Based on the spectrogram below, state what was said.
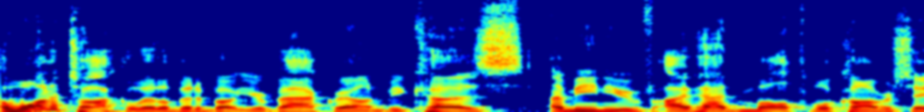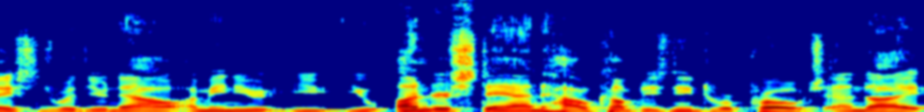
I want to talk a little bit about your background because I mean you've I've had multiple conversations with you now. I mean you you you understand how companies need to approach and I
